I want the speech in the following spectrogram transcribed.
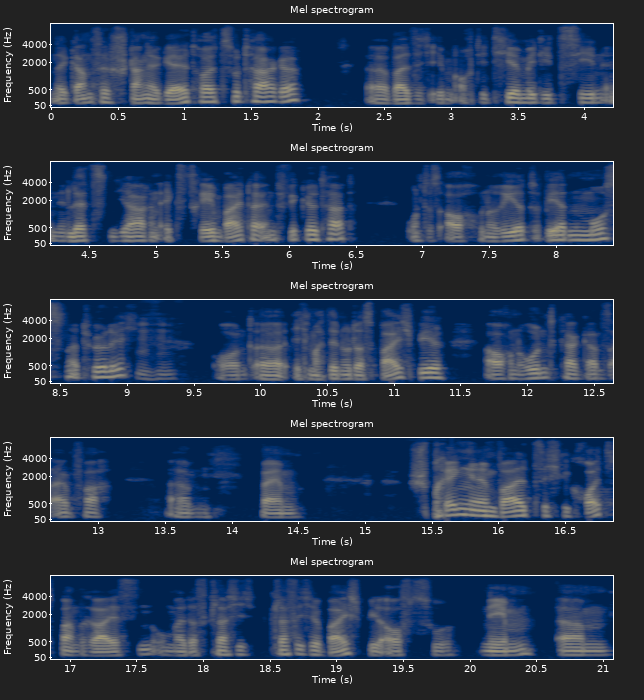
eine ganze Stange Geld heutzutage äh, weil sich eben auch die Tiermedizin in den letzten Jahren extrem weiterentwickelt hat und es auch honoriert werden muss natürlich. Mhm. Und äh, ich mache dir nur das Beispiel, auch ein Hund kann ganz einfach ähm, beim Sprengen im Wald sich ein Kreuzband reißen, um mal das klassische Beispiel aufzunehmen, ähm,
